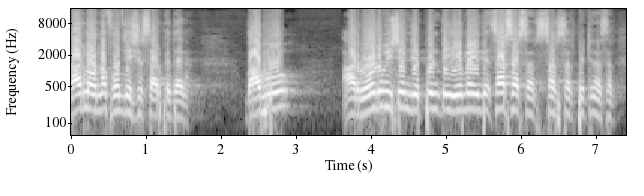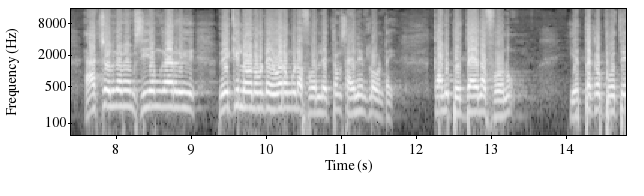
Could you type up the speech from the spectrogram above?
కారులో ఉన్న ఫోన్ చేసి సార్ పెద్ద బాబు ఆ రోడ్డు విషయం చెప్పుంటే ఏమైంది? Sir sir sir sir sir పెట్టినా సార్. యాక్చువల్గా మేము సీఎం గారి వెహికల్లో ఉంటే ఎవరం కూడా ఫోన్లు ఎత్తాం సైలెంట్లో ఉంటాయి. కానీ పెద్ద ఆయన ఫోను. ఎత్తకపోతే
